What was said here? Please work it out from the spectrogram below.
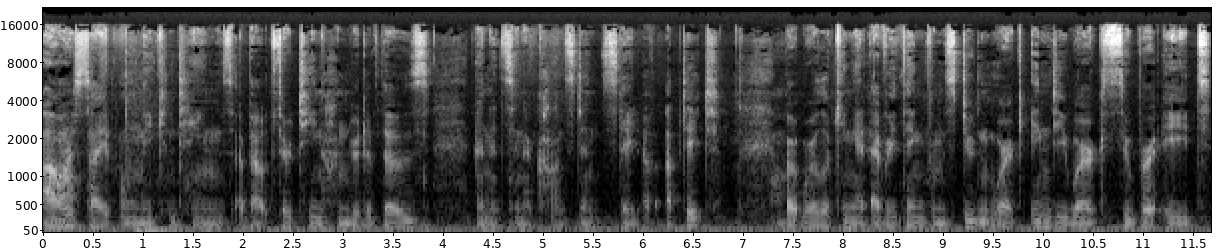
our site only contains about 1,300 of those, and it's in a constant state of update. Wow. But we're looking at everything from student work, indie work, Super 8,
